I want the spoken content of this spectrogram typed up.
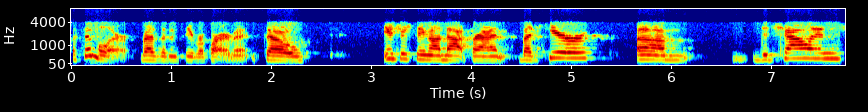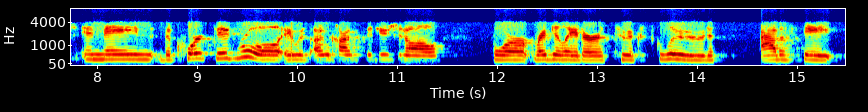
a similar residency requirement. So interesting on that front. But here, um, the challenge in Maine, the court did rule it was unconstitutional for regulators to exclude out of state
